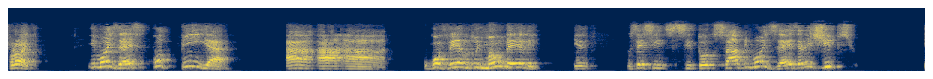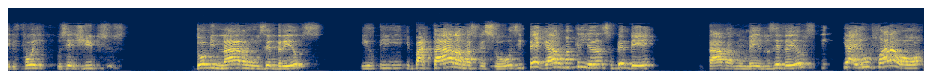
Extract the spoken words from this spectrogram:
Freud. E Moisés copia a, a, a, o governo do irmão dele. Que, não sei se, se todos sabem, Moisés era egípcio. Ele foi, os egípcios dominaram os hebreus e, e, e mataram as pessoas e pegaram uma criança, um bebê, que estava no meio dos hebreus, e, e aí o faraó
